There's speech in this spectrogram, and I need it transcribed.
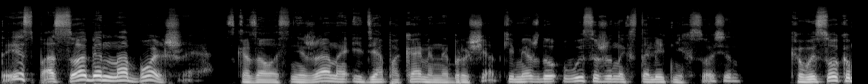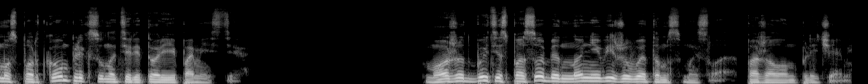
«Ты способен на большее», — сказала Снежана, идя по каменной брусчатке между высаженных столетних сосен к высокому спорткомплексу на территории поместья. «Может быть и способен, но не вижу в этом смысла», — пожал он плечами.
